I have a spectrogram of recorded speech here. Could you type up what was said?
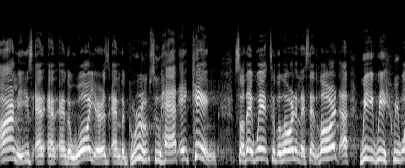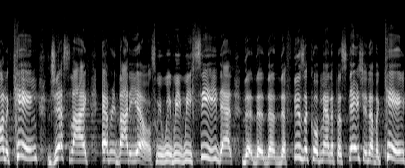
armies and, and, and the warriors and the groups who had a king. So they went to the Lord and they said, Lord, uh, we, we, we want a king just like everybody else. We, we, we, we see that the, the, the, the physical manifestation of a king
